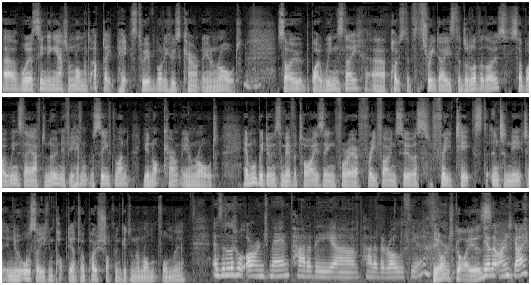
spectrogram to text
uh, we're sending out enrolment update packs to everybody who's currently enrolled. Mm-hmm. So by Wednesday, uh, posted for three days to deliver those. So by Wednesday afternoon, if you haven't received one, you're not currently enrolled. And we'll be doing some advertising for our free phone service, free text, internet, and you also you can pop down to a post shop and get an enrolment form there. Is the little orange man part of the uh, part of the role this year? The orange guy is. yeah, the orange guy.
